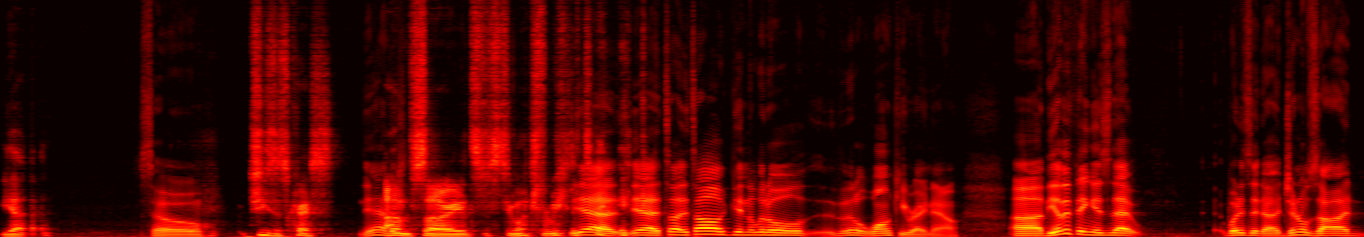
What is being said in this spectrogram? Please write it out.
yeah. So Jesus Christ. Yeah, I'm sorry. It's just too much for me to yeah, take. yeah. It's all it's all getting a little a little wonky right now. Uh, the other thing is that what is it? Uh, General Zod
